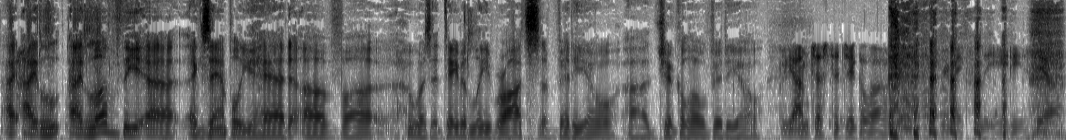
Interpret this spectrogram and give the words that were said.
I I, I love the uh, example you had of uh, who was it? David Lee Roth's video, uh, Gigolo video. Yeah, I'm just a Gigolo. Yeah, remake from the '80s. Yeah.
